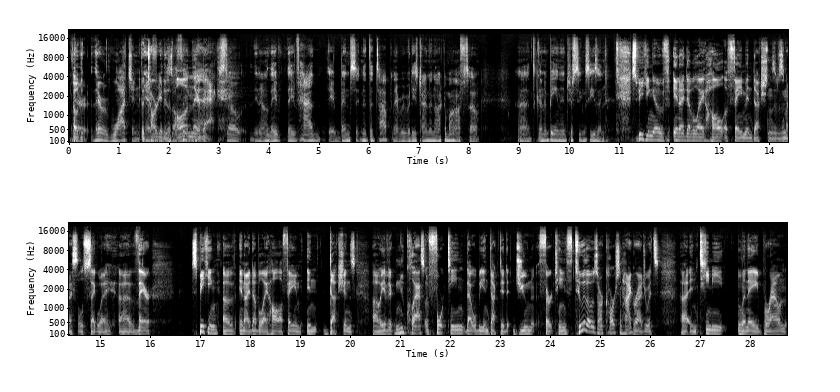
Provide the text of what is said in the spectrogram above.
they're, they're watching. The Oh, target is on their back. So, you know, they've, they've had, they've been sitting at the top and everybody's trying to knock them off. So, uh, it's going to be an interesting season. Speaking of NIAA Hall of Fame inductions, it was a nice little segue uh, there. Speaking of NIAA Hall of Fame inductions, uh, we have a new class of 14 that will be inducted June 13th. Two of those are Carson High graduates uh, in Teamy Lene Brown,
